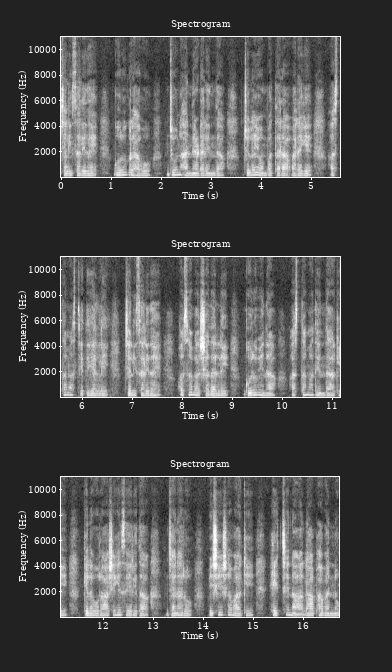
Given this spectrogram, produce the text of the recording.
ಚಲಿಸಲಿದೆ. ಗುರು ಗ್ರಹವು ಜೂನ್ ಹನ್ನೆರಡರಿಂದ ಜುಲೈ ಒಂಬತ್ತರವರೆಗೆ ಅಸ್ತಮ ಸ್ಥಿತಿಯಲ್ಲಿ ಚಲಿಸಲಿದೆ. ಹೊಸ ವರ್ಷದಲ್ಲಿ ಗುರುವಿನ ಅಸ್ತಮದಿಂದಾಗಿ ಕೆಲವು ರಾಶಿಗೆ ಸೇರಿದ ಜನರು ವಿಶೇಷವಾಗಿ ಹೆಚ್ಚಿನ ಲಾಭವನ್ನು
